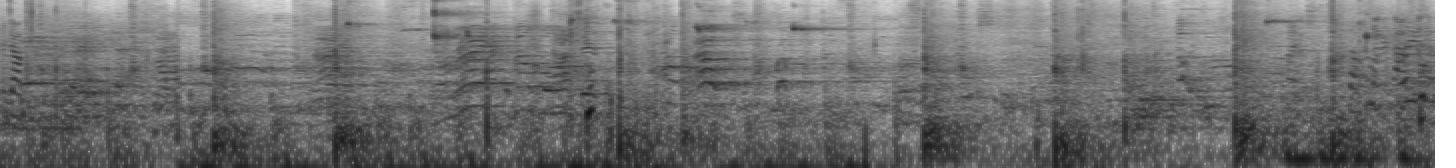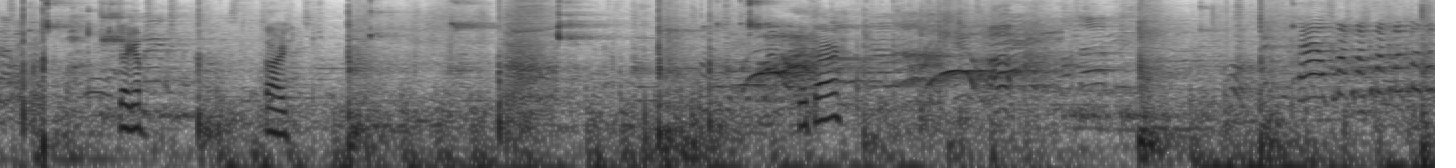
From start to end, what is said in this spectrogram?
Good job. That's it. Jacob. Sorry. Get there. Val, come on, come on, come on, come on, come on, come on.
